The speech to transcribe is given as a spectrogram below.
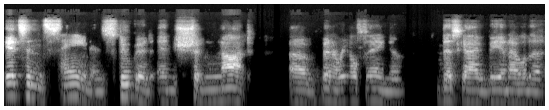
it's insane and stupid and should not have been a real thing of this guy being able to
